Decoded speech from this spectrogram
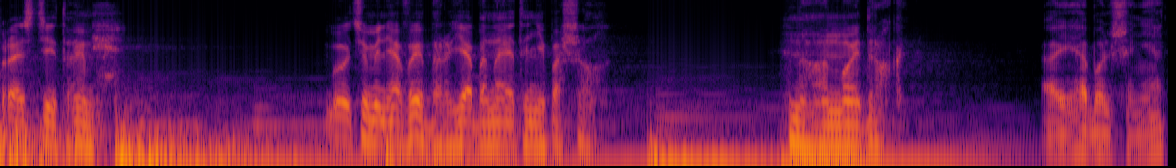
Прости, Томми. Будь у меня выбор, я бы на это не пошел. Но он мой друг. А я больше нет.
